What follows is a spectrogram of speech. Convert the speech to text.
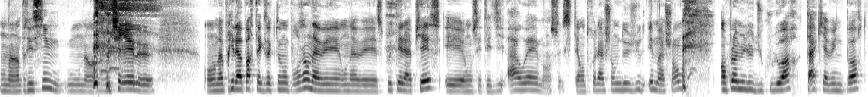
on a un dressing où on a retiré le on a pris l'appart exactement pour ça. On avait, on avait spoté la pièce et on s'était dit ah ouais, c'était entre la chambre de Jules et ma chambre, en plein milieu du couloir. Tac, il y avait une porte.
